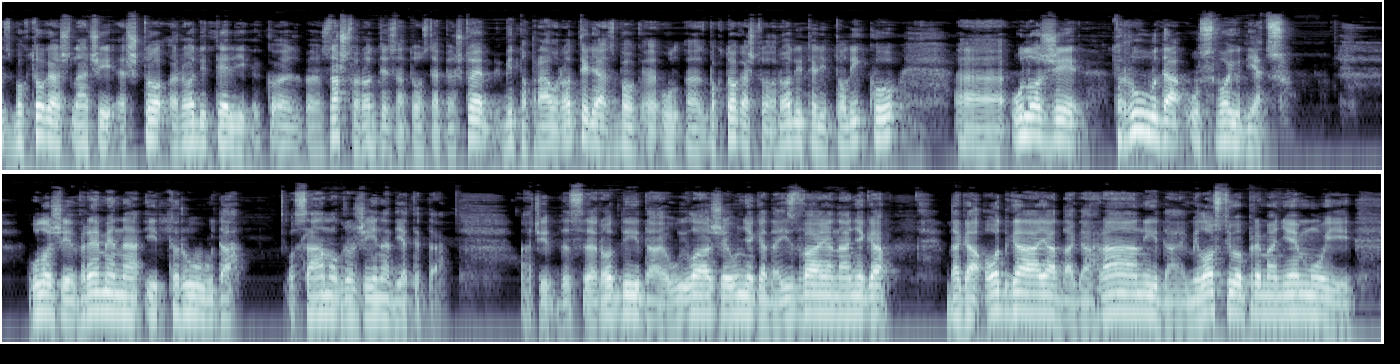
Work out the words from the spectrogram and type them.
zbog toga, znači, što roditelji, e, zašto roditelji na tom stepenu, što je bitno pravo roditelja, zbog, e, zbog toga što roditelji toliko uh, ulože truda u svoju djecu. Ulože vremena i truda od samog rođena djeteta. Znači, da se rodi, da ulaže u njega, da izdvaja na njega, da ga odgaja, da ga hrani, da je milostivo prema njemu i uh,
